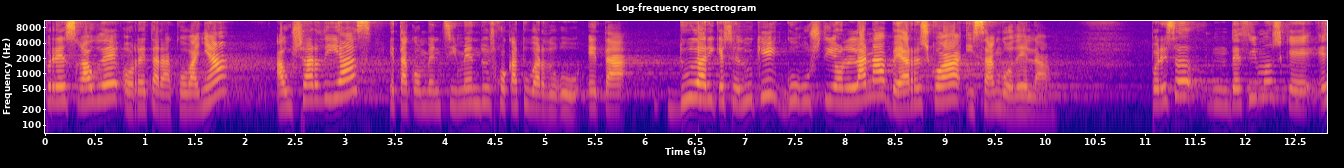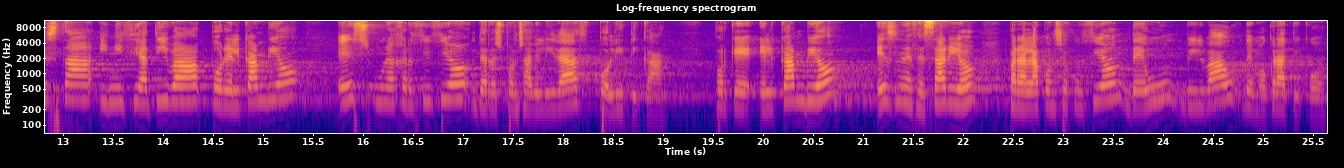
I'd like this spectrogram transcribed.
pres gaude horretarako, baina ausardiaz eta konbentzimenduz jokatu bar dugu eta dudarik ez eduki gu guztion lana beharrezkoa izango dela. Por eso decimos que esta iniciativa por el cambio es un ejercicio de responsabilidad política, porque el cambio es necesario para la consecución de un Bilbao democrático.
